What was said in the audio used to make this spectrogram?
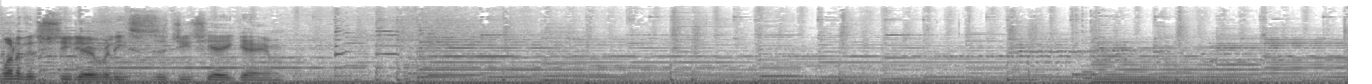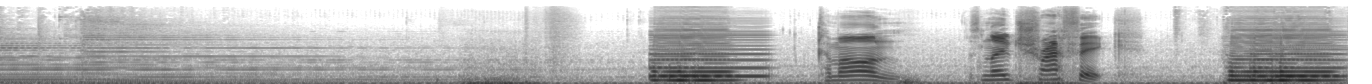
one of the studio releases a GTA game. Come on. There's no traffic. There's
